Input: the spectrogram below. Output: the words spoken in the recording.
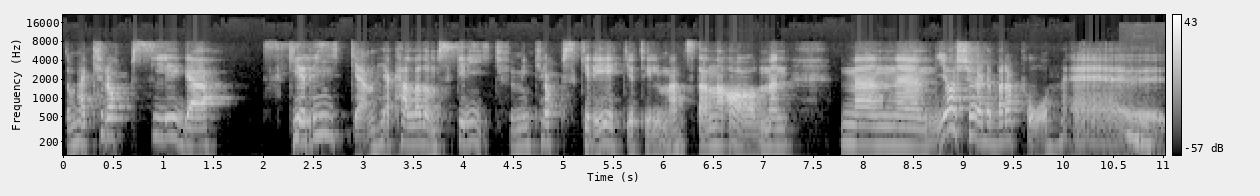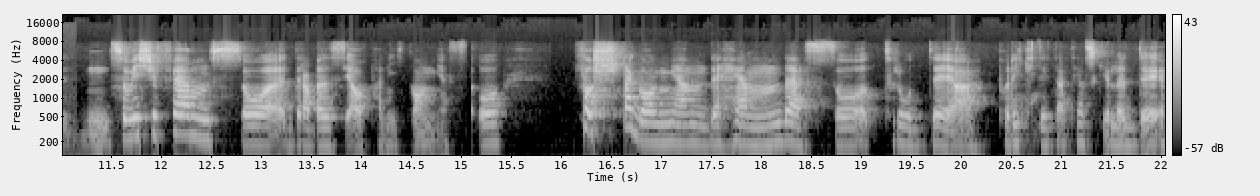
de här kroppsliga skriken. Jag kallar dem skrik för min kropp skrek ju till mig att stanna av. Men, men eh, jag körde bara på. Eh, mm. Så vid 25 så drabbades jag av panikångest. Och första gången det hände så trodde jag på riktigt att jag skulle dö.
